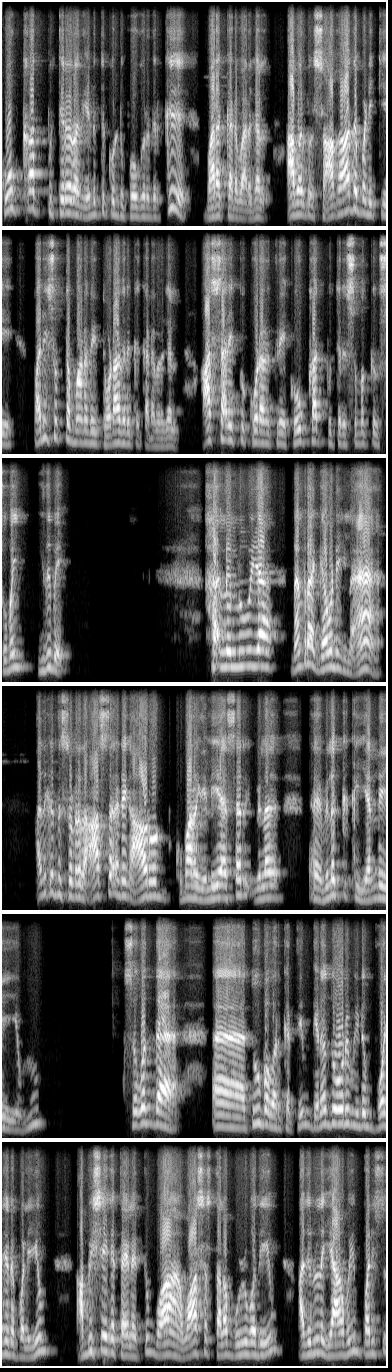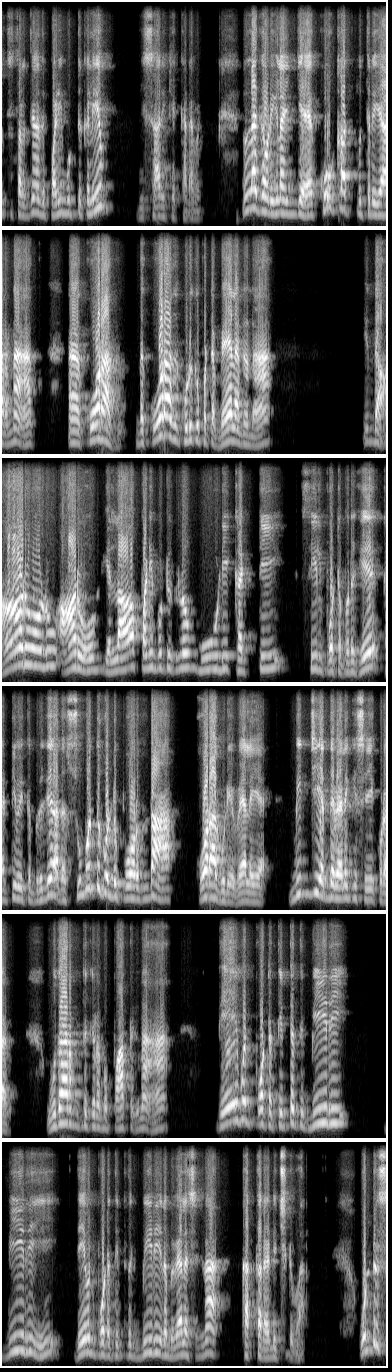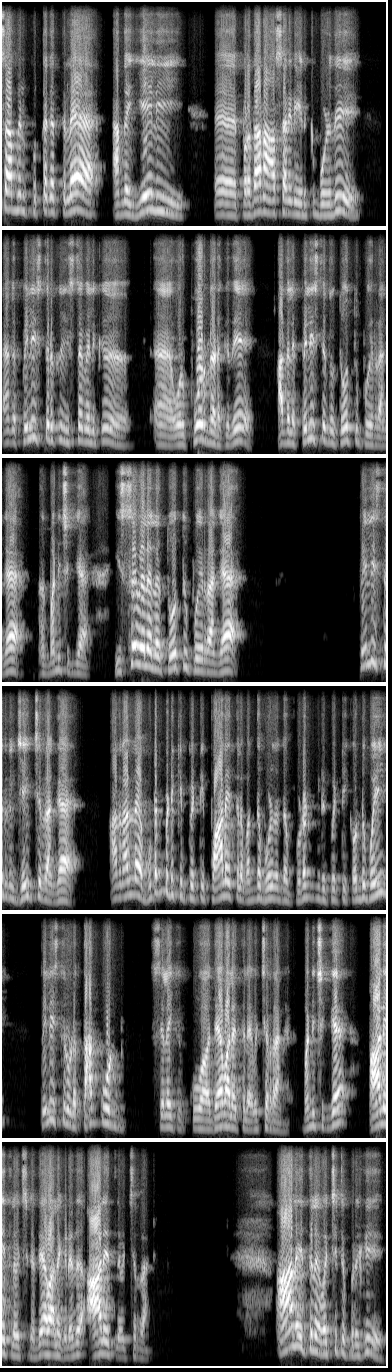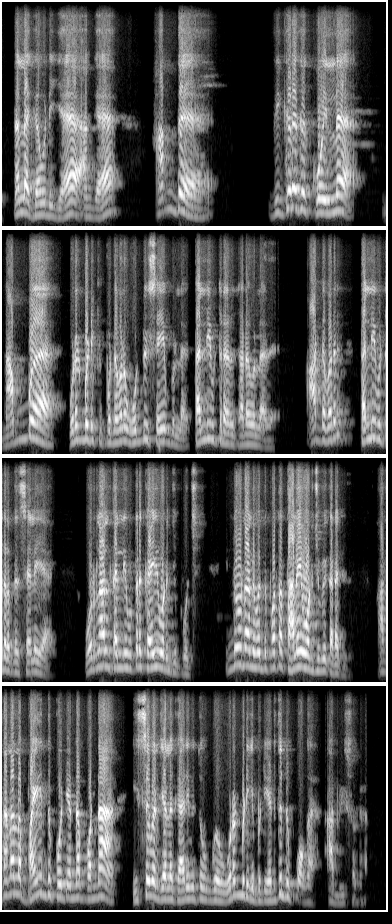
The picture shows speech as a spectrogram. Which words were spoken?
கோக்காத் புத்திரர் அதை எடுத்துக்கொண்டு போகிறதற்கு வரக்கடவார்கள். அவர்கள் சாகாதபடிக்கு பரிசுத்தமானதை தொடாதிருக்க கடவர்கள். ஆசாரிப்பு கூடாரத்திலே கோக்காத் புத்திர சுமக்கும் சுமை இதுவே. ஹalleluya நன்றா கவனிங்களேன் அதுக்கடுத்து சொல்றது ஆசாரியன் ஆரோன் குமார எலியாசர் வில விளக்குக்கு எண்ணெயையும் சுகந்த தூப வர்க்கத்தையும் தினந்தோறும் இடும் போஜன பலியும் அபிஷேக தைலத்தும் வா வாசஸ்தலம் முழுவதையும் அதில் உள்ள யாவையும் பரிசுத்த ஸ்தலத்தையும் அது பனிமுட்டுகளையும் விசாரிக்க கடவன் நல்லா கவனிக்கலாம் இங்கே கோகாத் புத்திர யாருன்னா கோராகு. இந்த கோராகு கொடுக்கப்பட்ட வேலை என்னன்னா இந்த ஆரோனும் ஆரோன் எல்லா பனிமுட்டுகளும் மூடி கட்டி சீல் போட்ட பிறகு கட்டி வைத்த பிறகு அதை சுமந்து கொண்டு போறது தான் கோராகுடைய வேலையை. மிஞ்சி எந்த வேலைக்கும் செய்யக்கூடாது. உதாரணத்துக்கு நம்ம பார்த்துக்கினா தேவன் போட்ட திட்டத்தை மீறி மீறி தேவன் போட்ட திட்டத்துக்கு மீறி நம்ம வேலை செஞ்சோம்னா கத்தர் அடிச்சிடுவார். ஒன்று சாமியல் புத்தகத்துல அங்க ஏலி பிரதான ஆசாரியன் இருக்கும் பொழுது அங்க பெலிஸ்தருக்கும் இஸ்ரவேலுக்கும் ஒரு போர் நடக்குது. அதுல பெலிஸ்தர்கள் தோத்து போயிடுறாங்க. மன்னிச்சுங்க இஸ்ரவேல தோத்து போயிடுறாங்க. பெலிஸ்தர்கள் ஜெயிச்சிடுறாங்க. அதனால உடன்படிக்கை பெட்டி பாளையத்துல வந்த பொழுது அந்த உடன்படிக்கை பெட்டி கொண்டு போய் பெலிஸ்தரோட தாக்கோன் சிலைக்கு கு- தேவாலயத்துல வச்சிடுறாங்க. மன்னிச்சுங்க ஆலயத்துல வச்சுங்க தேவாலயம் கிடையாது ஆலயத்துல வச்சிடுறாங்க. ஆலயத்துல வச்சிட்ட பிறகு நல்லா கவனிங்க அங்க அந்த விக்கிரக கோயில்ல நம்ம உடன்படிக்கை பண்ணவரை ஒன்றும் செய்ய முடியல. தள்ளி விட்டுறாரு கடவுள் அது. ஆண்டவர் தள்ளி விட்டுற அந்த சிலையை. ஒரு நாள் தள்ளி விட்டுற கை உடைஞ்சு போச்சு. இன்னொரு நாள் வந்து பார்த்தா தலை உடஞ்சி போய் கிடக்குது. அதனால பயந்து போயிட்டு என்ன பண்ணா இசவர் ஜலக்கு அறிவித்து உங்க உடன்படிக்கை பற்றி எடுத்துட்டு போங்க அப்படின்னு சொல்றாங்க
